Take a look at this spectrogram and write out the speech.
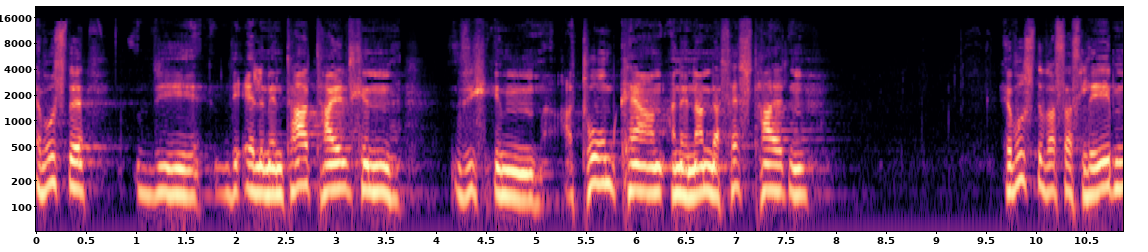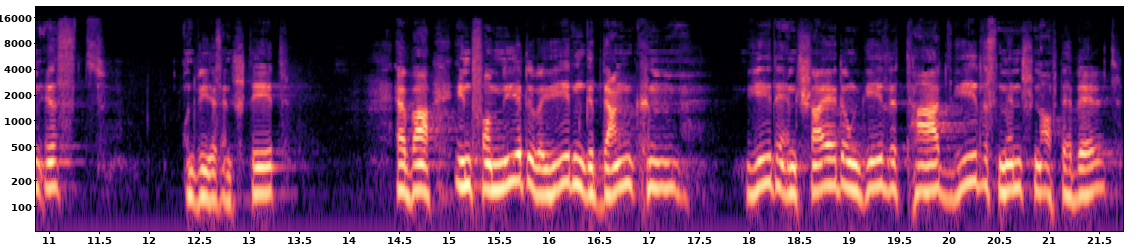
Er wusste, wie die Elementarteilchen sich im Atomkern aneinander festhalten. Er wusste, was das Leben ist und wie es entsteht. Er war informiert über jeden Gedanken, jede Entscheidung, jede Tat jedes Menschen auf der Welt.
